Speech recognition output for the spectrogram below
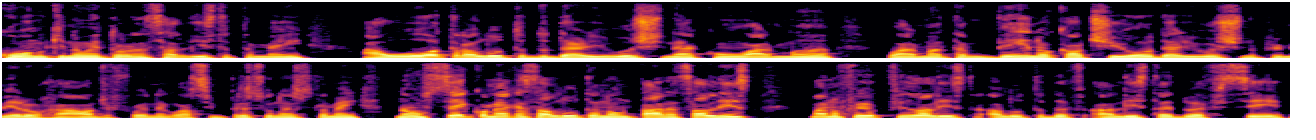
como que não entrou nessa lista também, a outra luta do Dariush, né, com o Arman. O Arman também nocauteou o Dariush no primeiro round, foi um negócio impressionante também. Não sei como é que essa luta não tá nessa lista, mas não fui eu que fiz a lista. A luta a lista é do UFC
